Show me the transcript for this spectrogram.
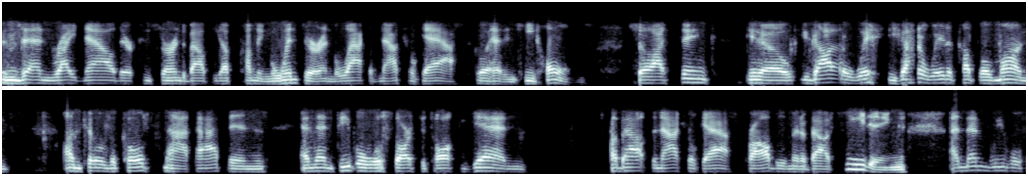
And then right now, they're concerned about the upcoming winter and the lack of natural gas to go ahead and heat homes. So I think, you know, you got to wait, you got to wait a couple of months until the cold snap happens. And then people will start to talk again about the natural gas problem and about heating. And then we will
